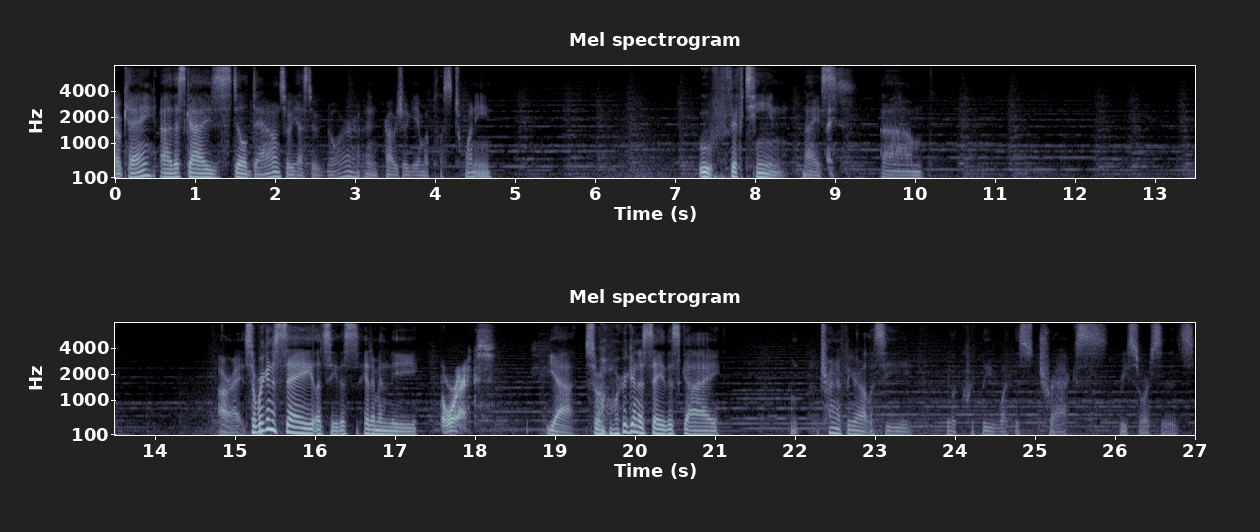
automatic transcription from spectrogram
Okay. Uh, this guy's still down, so he has to ignore, and probably should have gave him a plus twenty. Ooh, fifteen. Nice. nice. Um. All right. So we're gonna say, let's see, this hit him in the Thorax. Yeah. So we're gonna say this guy. I'm I'm trying to figure out. Let's see real quickly what this tracks resources.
